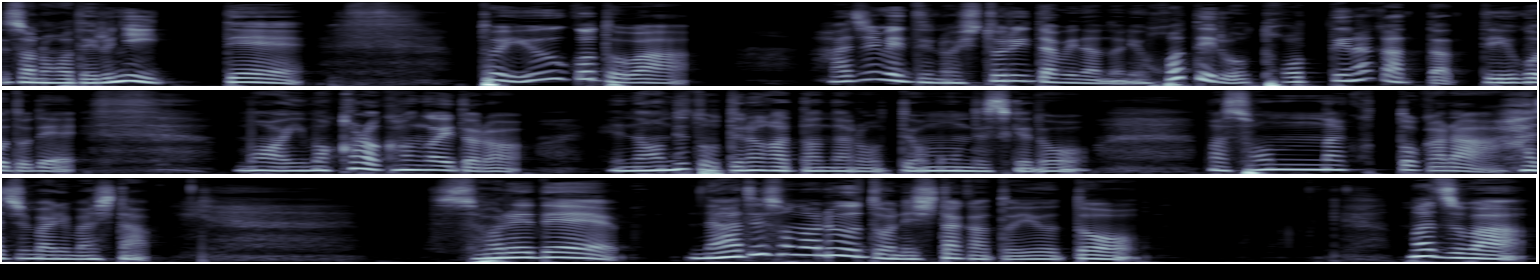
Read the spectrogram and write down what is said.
ー、そのホテルに行って、ということは、初めての一人旅なのにホテルを取ってなかったっていうことで、まあ今から考えたら、え、なんで取ってなかったんだろうって思うんですけど、まあそんなことから始まりました。それで、なぜそのルートにしたかというと、まずは、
